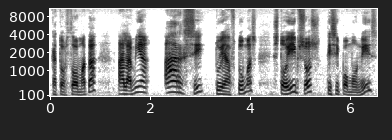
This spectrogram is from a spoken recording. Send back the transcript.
κατορθώματα, αλλά μία άρση του εαυτού μας στο ύψος της υπομονής,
